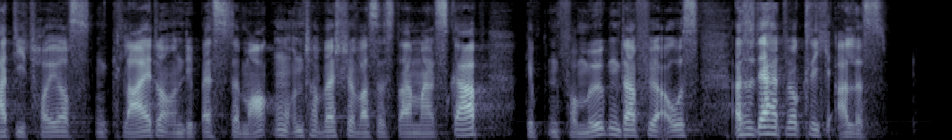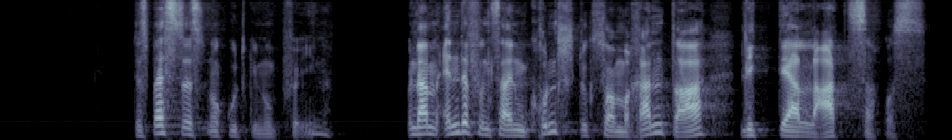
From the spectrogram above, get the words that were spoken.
hat die teuersten Kleider und die beste Markenunterwäsche, was es damals gab, gibt ein Vermögen dafür aus. Also der hat wirklich alles. Das Beste ist nur gut genug für ihn. Und am Ende von seinem Grundstück, so am Rand da, liegt der Lazarus.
